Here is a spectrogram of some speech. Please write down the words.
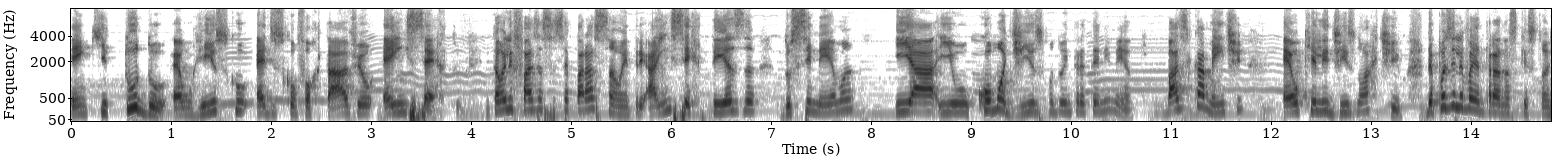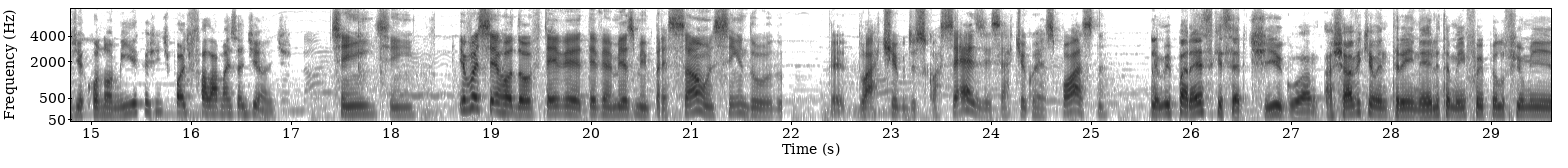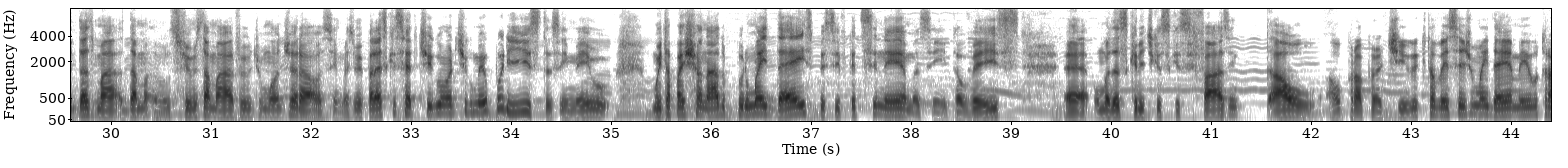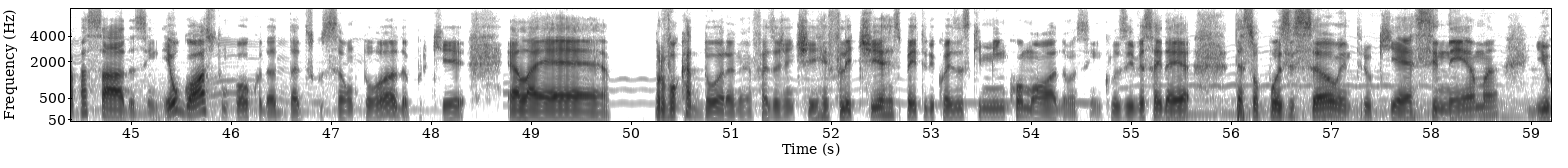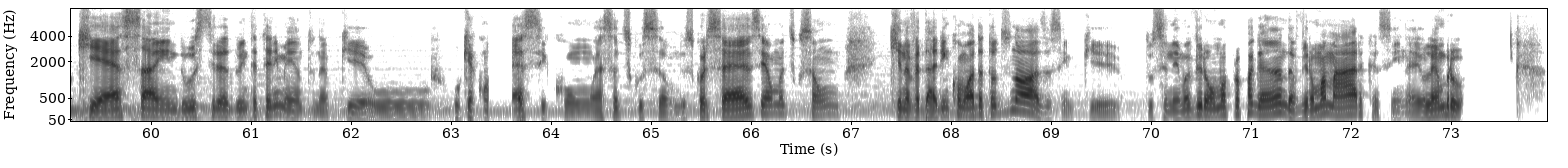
em que tudo é um risco, é desconfortável, é incerto. Então ele faz essa separação entre a incerteza do cinema e, a, e o comodismo do entretenimento. Basicamente, é o que ele diz no artigo. Depois ele vai entrar nas questões de economia que a gente pode falar mais adiante. Sim, sim. E você, Rodolfo, teve, teve a mesma impressão, assim, do, do, do artigo do Scorsese, esse artigo resposta? Me parece que esse artigo, a, a, chave que eu entrei nele também foi pelo filme das da, os filmes da Marvel de um modo geral, assim. Mas me parece que esse artigo é um artigo meio purista, assim, meio muito apaixonado por uma ideia específica de cinema, assim. Talvez é, uma das críticas que se fazem ao, ao próprio artigo é que talvez seja uma ideia meio ultrapassada, assim. Eu gosto um pouco da, da discussão toda, porque ela é provocadora, né? Faz a gente refletir a respeito de coisas que me incomodam, assim. Inclusive essa ideia dessa oposição entre o que é cinema e o que é essa indústria do entretenimento, né? Porque o, o que acontece com essa discussão do Scorsese é uma discussão que na verdade incomoda todos nós, assim, porque do cinema virou uma propaganda, virou uma marca, assim, né? Eu lembro,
